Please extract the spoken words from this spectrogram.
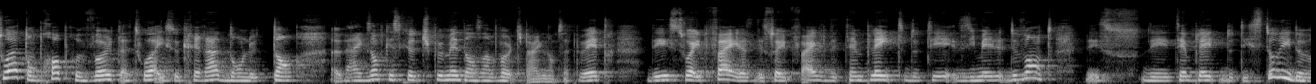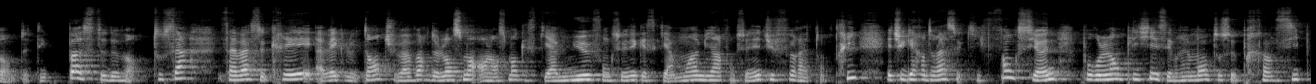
toi, ton propre volt à toi, il se créera dans le temps. Euh, par exemple, qu'est-ce que tu peux mettre dans un volt Par exemple, ça peut être des swipe files, des swipe files, des templates de tes emails de vente, des, templates de tes stories de vente, de tes posts de vente. Tout ça, ça va se créer avec le temps. Tu vas voir de lancement en lancement qu'est-ce qui a mieux fonctionné, qu'est-ce qui a moins bien fonctionné? Tu feras ton tri et tu garderas ce qui fonctionne pour l'amplifier. C'est vraiment tout ce principe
